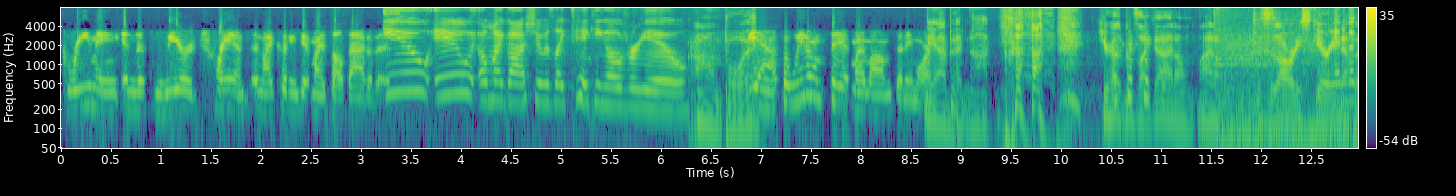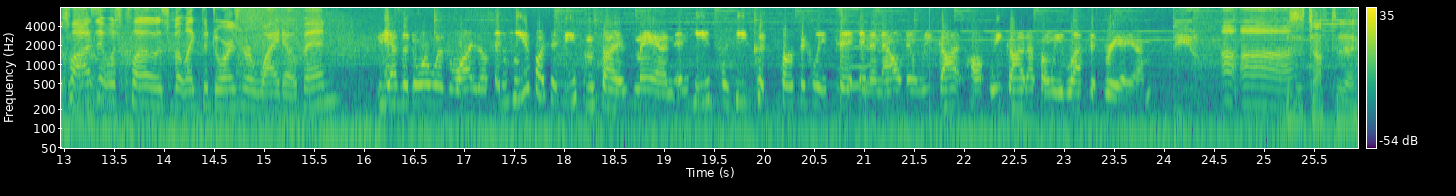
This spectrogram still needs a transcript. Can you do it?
screaming in this weird trance, and I couldn't get myself out of it. Ew, ew. Oh my gosh, it was like taking over you. oh boy. Yeah, so we don't stay at my mom's anymore. Yeah, I bet not. Your husband's like, I don't, I don't. This is already scary And enough. the as a closet was mother-in-law." closed, but like the doors were wide open. Yeah, the door was wide open, and he's like a decent sized man, and he he could perfectly fit in and out. And we got home, we got up and we left at 3 a.m. Uh-uh. This is tough today.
